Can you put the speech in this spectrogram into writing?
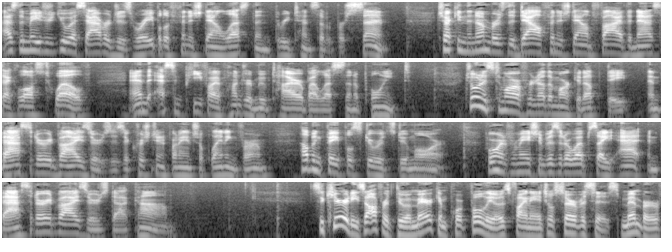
as the major U.S. averages were able to finish down less than three tenths of a percent. Checking the numbers, the Dow finished down 5, the Nasdaq lost 12, and the S&P 500 moved higher by less than a point. Join us tomorrow for another market update. Ambassador Advisors is a Christian financial planning firm helping faithful stewards do more. For more information, visit our website at ambassadoradvisors.com. Securities offered through American Portfolios Financial Services, member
